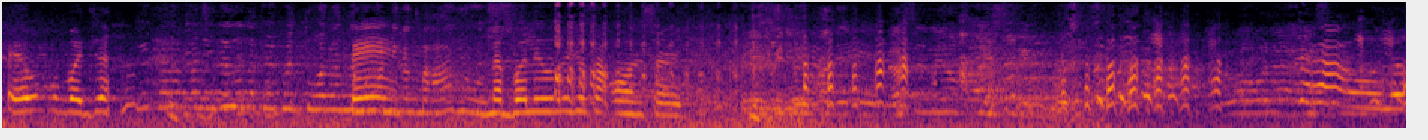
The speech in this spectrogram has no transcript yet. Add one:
Ewan ko ba dyan? Kanina na nagkakwentuhan lang naman kami ng maayos. nabaliw na siya sa concert. Sira ulo.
